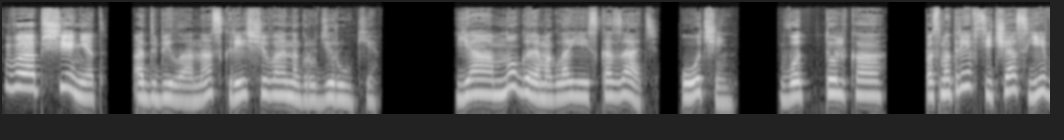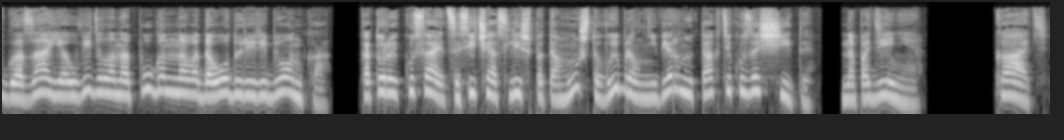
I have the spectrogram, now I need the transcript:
«Вообще нет», — отбила она, скрещивая на груди руки. Я многое могла ей сказать, очень. Вот только... Посмотрев сейчас ей в глаза, я увидела напуганного до одури ребенка, который кусается сейчас лишь потому, что выбрал неверную тактику защиты — нападения. «Кать!»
